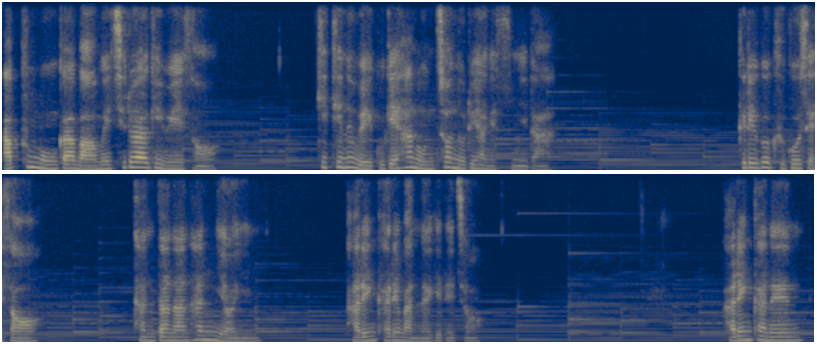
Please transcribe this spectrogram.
아픈 몸과 마음을 치료하기 위해서 키티는 외국의 한 온천으로 향했습니다. 그리고 그곳에서 단단한 한 여인, 바렌카를 만나게 되죠. 바렌카는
